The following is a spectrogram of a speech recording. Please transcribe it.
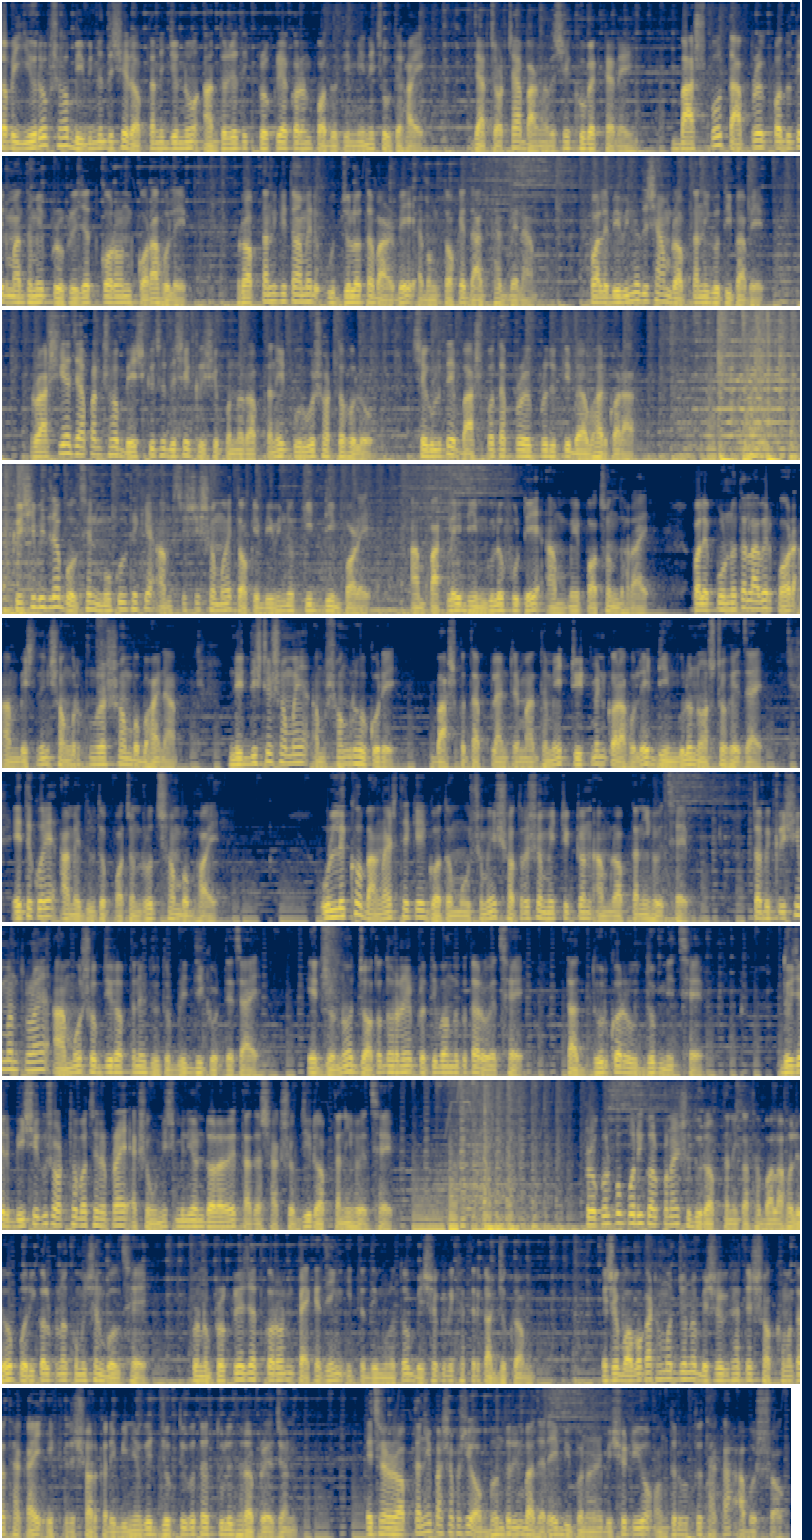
তবে ইউরোপ সহ বিভিন্ন দেশে রপ্তানির জন্য আন্তর্জাতিক প্রক্রিয়াকরণ পদ্ধতি মেনে চলতে হয়, যার চর্চা বাংলাদেশে খুব একটা নেই। বাষ্প তাপ প্রয়োগ পদ্ধতির মাধ্যমে প্রক্রিয়াজাতকরণ করা হলে রপ্তানিকৃত আমের উজ্জ্বলতা বাড়বে এবং ত্বকে দাগ থাকবে না। ফলে বিভিন্ন দেশে আম রপ্তানি গতি পাবে। রাশিয়া, জাপান সহ বেশ কিছু দেশে কৃষিপণ্য রপ্তানির পূর্ব শর্ত হল সেগুলোতে বাষ্পতাপ প্রয়োগ প্রযুক্তি ব্যবহার করা। কৃষিবিদরা বলছেন, মুকুল থেকে আম সৃষ্টির সময় ত্বকে বিভিন্ন কীট ডিম পড়ে। আম পাকলেই ডিমগুলো ফুটে আমে পছন্দ ধরায় ফলে পূর্ণতা লাভের পর আম বেশি দিন সংরক্ষণ করা সম্ভব হয় না। নির্দিষ্ট সময়ে আম সংগ্রহ করে বাষ্পতাপ প্ল্যান্টের মাধ্যমে ট্রিটমেন্ট করা হলে ডিমগুলো নষ্ট হয়ে যায়। এতে করে আমে দ্রুত পচন রোধ সম্ভব হয়। উল্লেখ্য, বাংলাদেশ থেকে গত মৌসুমে সতেরোশো মেট্রিক টন আম রপ্তানি হয়েছে। তবে কৃষি মন্ত্রণালয় আম ও সবজি রপ্তানি দ্রুত বৃদ্ধি করতে চায়। এর জন্য যত ধরনের প্রতিবন্ধকতা রয়েছে, তা দূর করার উদ্যোগ নিচ্ছে। দুই হাজার বিশ একুশ অর্থ বছরে প্রায় একশো উনিশ মিলিয়ন ডলারের তাজা শাকসবজি রপ্তানি হয়েছে। প্রকল্প পরিকল্পনায় শুধু রপ্তানির কথা বলা হলেও পরিকল্পনা কমিশন বলছে, পণ্য প্রক্রিয়াজাতকরণ, প্যাকেজিং ইত্যাদি মূলত বেসরকারি খাতের কার্যক্রম। এসব অবকাঠামোর জন্য বেসরকারি খাতের সক্ষমতা থাকায় এক্ষেত্রে সরকারি বিনিয়োগের যৌক্তিকতা তুলে ধরা প্রয়োজন। এছাড়া রপ্তানির পাশাপাশি অভ্যন্তরীণ বাজারে বিপণনের বিষয়টিও অন্তর্ভুক্ত থাকা আবশ্যক।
